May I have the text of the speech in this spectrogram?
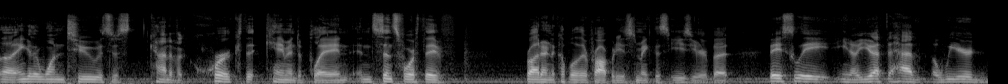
uh, Angular 1.2 is just kind of a quirk that came into play, and, and since forth they've brought in a couple other properties to make this easier. But basically, you know, you have to have a weird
